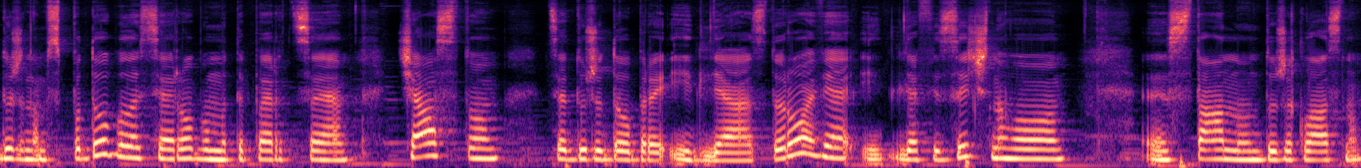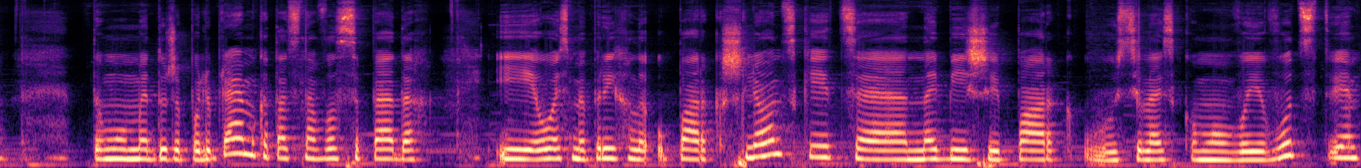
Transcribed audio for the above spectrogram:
Дуже нам сподобалося. Робимо тепер це часто. Це дуже добре і для здоров'я, і для фізичного е, стану. Дуже класно. Тому ми дуже полюбляємо кататися на велосипедах. І ось ми приїхали у парк Шльонський. Це найбільший парк у Сілеському воєводстві.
